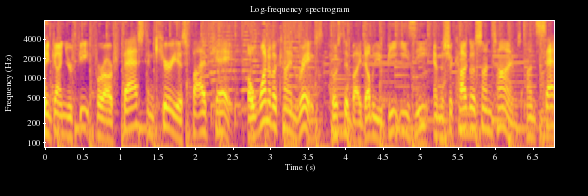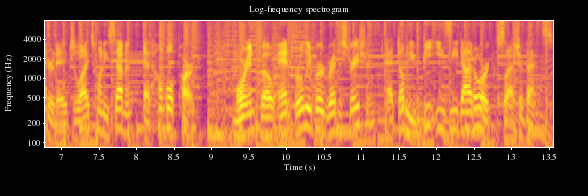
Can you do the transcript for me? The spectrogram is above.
Think on your feet for our Fast and Curious 5K, a one of a kind race hosted by WBEZ and the Chicago Sun Times on Saturday, July 27th at Humboldt Park. More info and early bird registration at wbez.org/events.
